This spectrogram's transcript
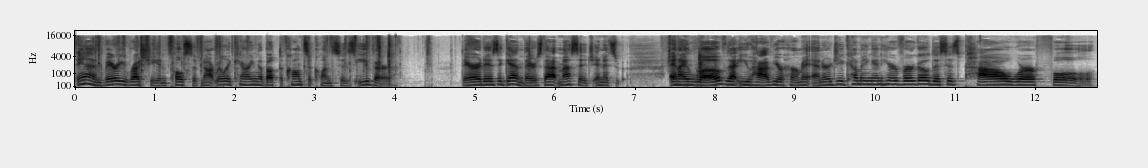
and very rushy, impulsive, not really caring about the consequences either. There it is again. There's that message. And it's and I love that you have your hermit energy coming in here, Virgo. This is powerful.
